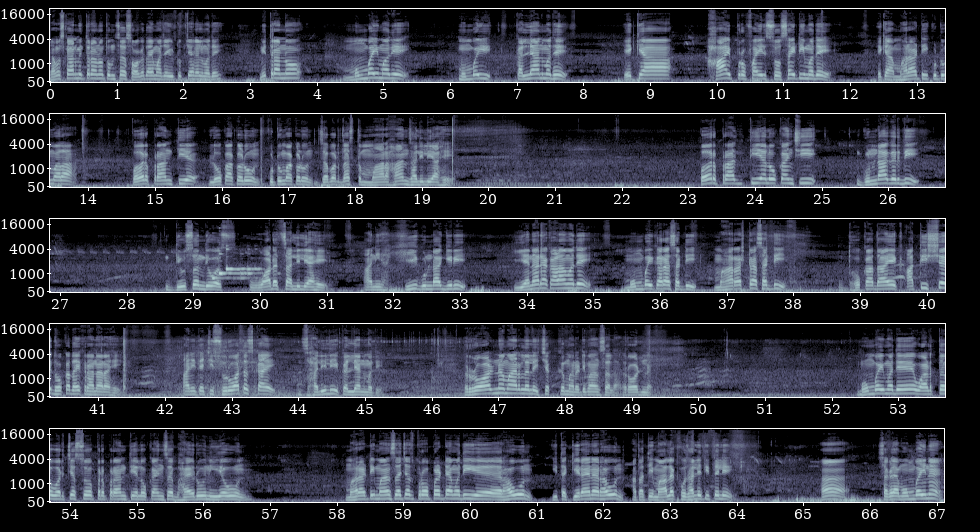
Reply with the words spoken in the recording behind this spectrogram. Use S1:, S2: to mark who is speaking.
S1: नमस्कार मित्रांनो तुमचं स्वागत आहे माझ्या यूट्यूब चॅनलमध्ये. मित्रांनो मुंबईमध्ये मुंबई कल्याणमध्ये एका हाय प्रोफाईल सोसायटीमध्ये एका मराठी कुटुंबाला परप्रांतीय लोकाकडून कुटुंबाकडून जबरदस्त मारहाण झालेली आहे. परप्रांतीय लोकांची गुंडागर्दी दिवसेंदिवस वाढत चाललेली आहे. आणि ही गुंडागिरी येणाऱ्या काळामध्ये मुंबईकरासाठी महाराष्ट्रासाठी धोकादायक अतिशय धोकादायक राहणार आहे. आणि त्याची सुरुवातच काय झालेली कल्याणमध्ये? रॉडनं मारलेलं आहे चक्क मराठी माणसाला रॉडनं. मुंबईमध्ये वाढतं वर्चस्व परप्रांतीय लोकांचं बाहेरून येऊन मराठी माणसाच्याच प्रॉपर्ट्यामध्ये राहून इथं किरायानं राहून आता ते मालक झाले तिथले. हां सगळ्या मुंबईनं.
